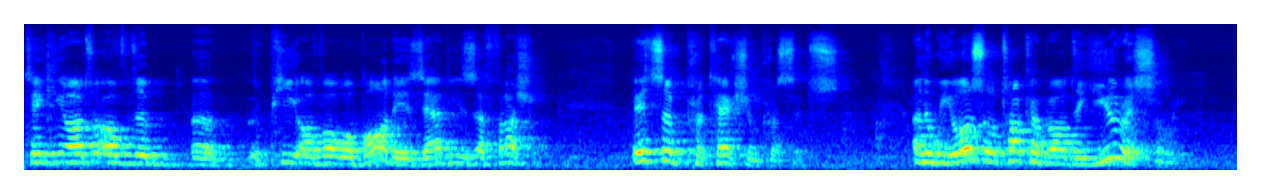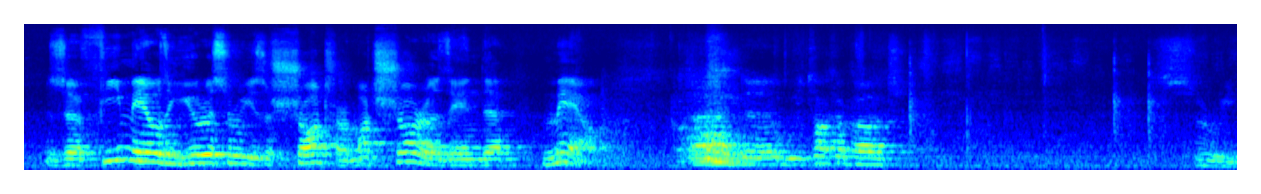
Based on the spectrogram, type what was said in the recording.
taking out of the uh, pee of our bodies, that is a flushing. It's a protection process. And we also talk about the urethra. The female's urethra is shorter, much shorter than the male. And uh, we talk about three.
